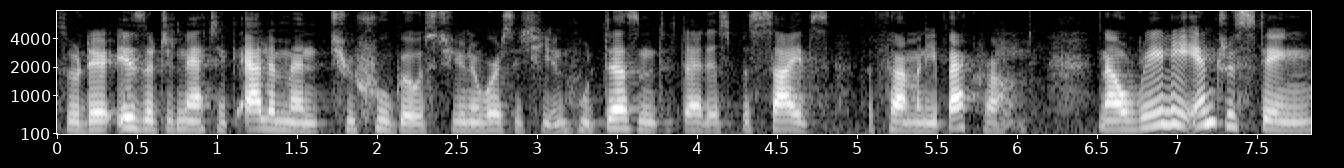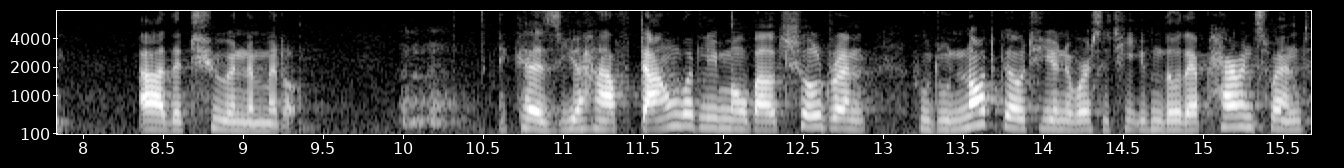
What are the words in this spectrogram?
So there is a genetic element to who goes to university and who doesn't that is besides the family background. Now, really interesting are the two in the middle. Because you have downwardly mobile children who do not go to university even though their parents went,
